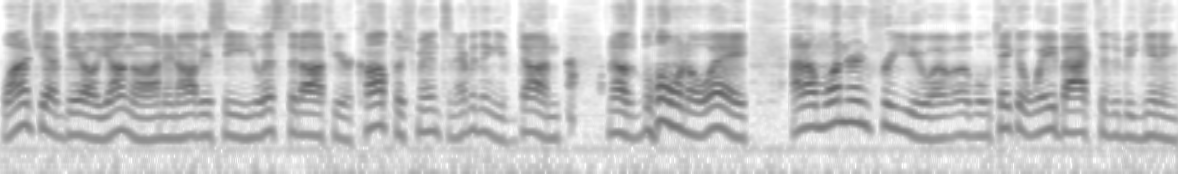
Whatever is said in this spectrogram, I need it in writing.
why don't you have Daryl Young on?" And obviously, he listed off your accomplishments and everything you've done, and I was blown away. And I'm wondering for you, uh, we'll take it way back to the beginning.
